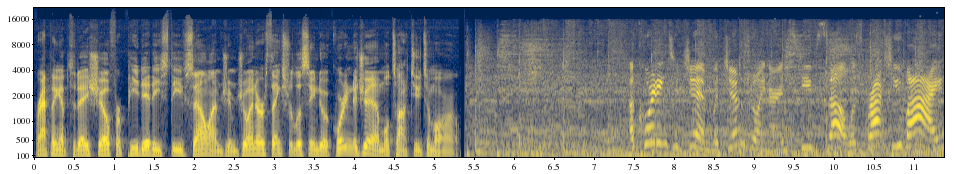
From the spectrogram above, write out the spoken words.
Wrapping up today's show for P. Diddy, Steve Sell, I'm Jim Joyner. Thanks for listening to According to Jim. We'll talk to you tomorrow. According to Jim with Jim Joyner and Steve Sell was brought to you by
